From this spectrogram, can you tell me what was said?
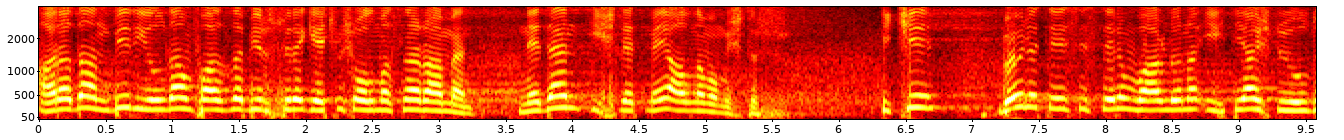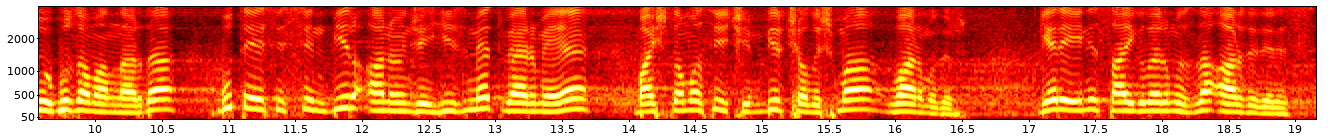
aradan bir yıldan fazla bir süre geçmiş olmasına rağmen neden işletmeye alınamamıştır? 2. Böyle tesislerin varlığına ihtiyaç duyulduğu bu zamanlarda bu tesisin bir an önce hizmet vermeye başlaması için bir çalışma var mıdır? Gereğini saygılarımızla arz ederiz.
